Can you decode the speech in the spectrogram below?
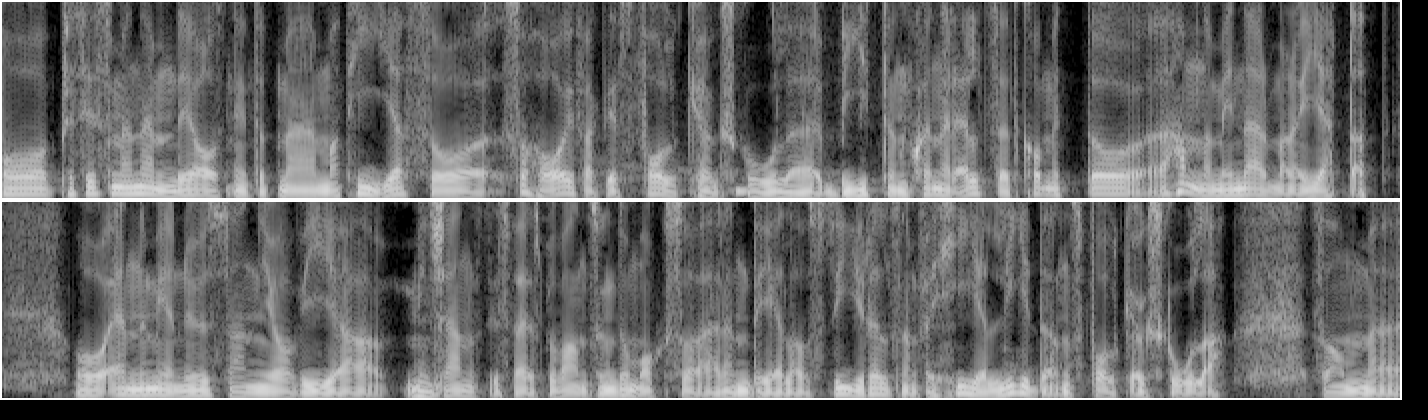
Och precis som jag nämnde i avsnittet med Mattias så, så har ju faktiskt folkhögskolebiten generellt sett kommit att hamna mig närmare i hjärtat. Och ännu mer nu sen jag via min tjänst i Sveriges Blåbandsungdom också är en del av styrelsen för Helidens folkhögskola. Som eh,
